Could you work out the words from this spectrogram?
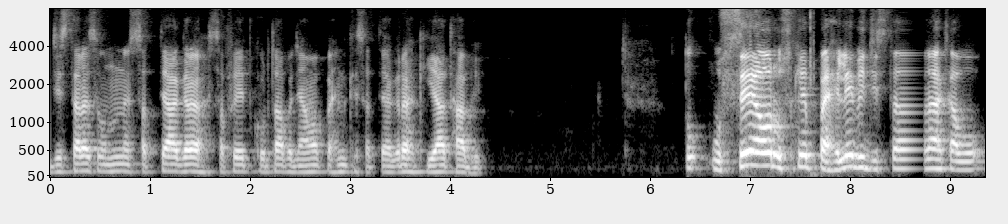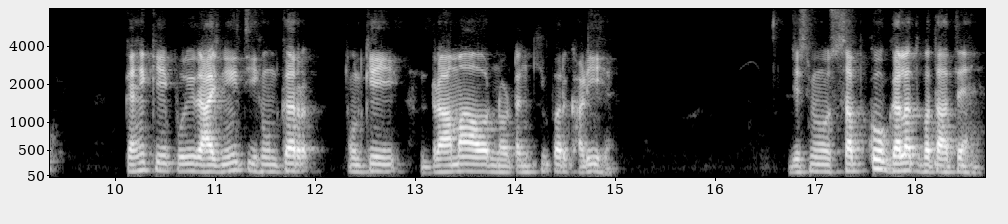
जिस तरह से उन्होंने सत्याग्रह, सफ़ेद कुर्ता, पजामा पहन के सत्याग्रह किया था भी। तो उससे और उसके पहले भी जिस तरह का वो कहें कि पूरी राजनीति उनकर, उनकी ड्रामा और नौटंकी पर खड़ी है, जिसमें वो सबको गलत बताते हैं,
